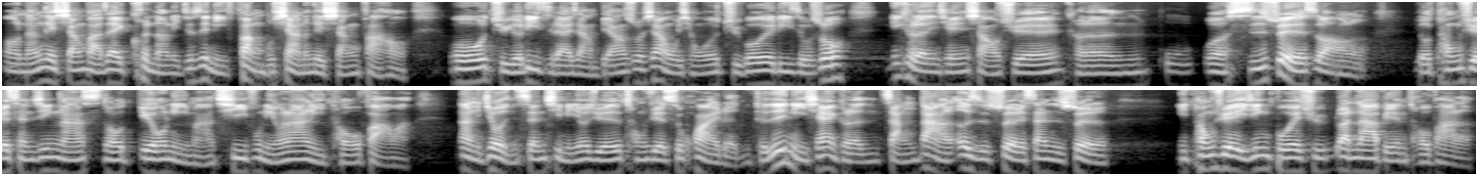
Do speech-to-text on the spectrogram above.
哦，那个想法在困扰你，就是你放不下那个想法哈。我举个例子来讲，比方说像我以前我举过一个例子，我说你可能以前小学可能五我十岁的时候好了，有同学曾经拿石头丢你嘛，欺负你，又拉你头发嘛，那你就很生气，你就觉得同学是坏人。可是你现在可能长大了，二十岁了，三十岁了，你同学已经不会去乱拉别人头发了。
